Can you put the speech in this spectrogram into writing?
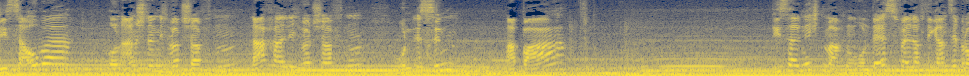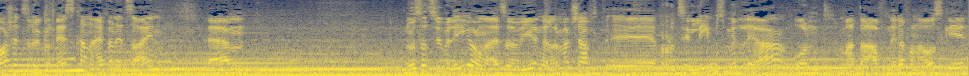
die sauber und anständig wirtschaften, nachhaltig wirtschaften. Und es sind ein paar, die es halt nicht machen. Und das fällt auf die ganze Branche zurück. Und das kann einfach nicht sein. Ähm, nur so zur Überlegung, also wir in der Landwirtschaft äh, produzieren Lebensmittel, ja, und man darf nicht davon ausgehen,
